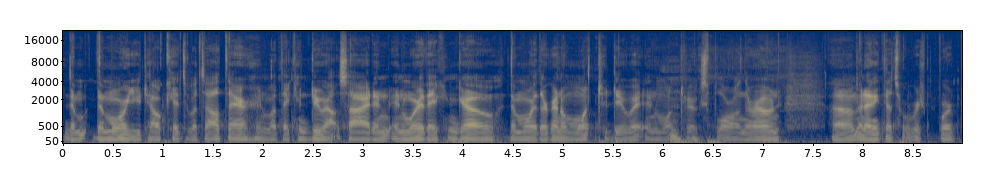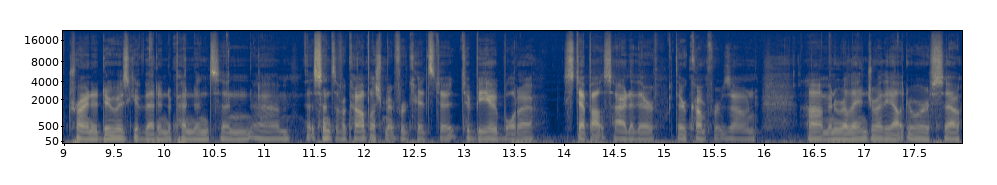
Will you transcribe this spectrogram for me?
the, the more you tell kids what's out there and what they can do outside and, and where they can go, the more they're going to want to do it and want to explore on their own. Um, and I think that's what we're, we're trying to do is give that independence and um, that sense of accomplishment for kids to, to be able to step outside of their, their comfort zone um, and really enjoy the outdoors. So,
